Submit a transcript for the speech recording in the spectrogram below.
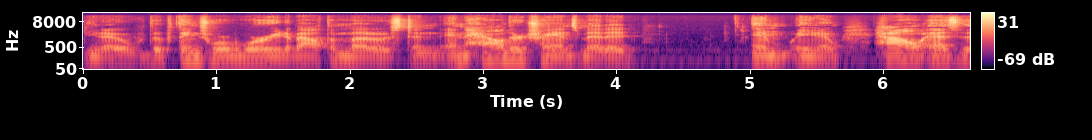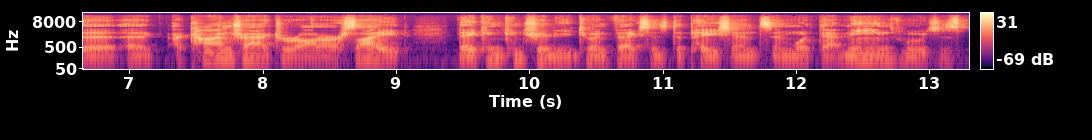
you know, the things we're worried about the most and, and how they're transmitted and, you know, how as the, a, a contractor on our site, they can contribute to infections to patients and what that means, which is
